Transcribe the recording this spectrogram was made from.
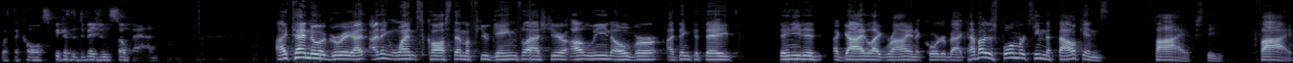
with the Colts because the division's so bad. I tend to agree. I, I think Wentz cost them a few games last year. I'll lean over. I think that they they needed a guy like Ryan at quarterback. How about his former team, the Falcons? Five, Steve. Five.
